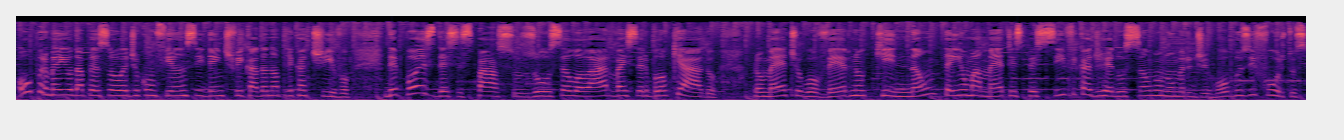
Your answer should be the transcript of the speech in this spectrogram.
ou por meio da pessoa de confiança identificada no aplicativo. Depois desses passos, o celular vai ser bloqueado. Promete o governo que não tem uma meta específica de redução no número de roubos e furtos,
